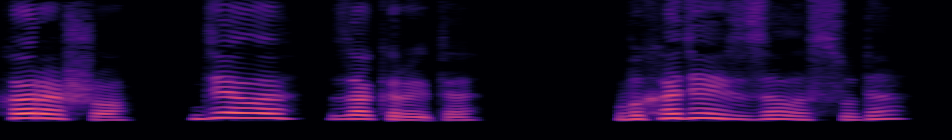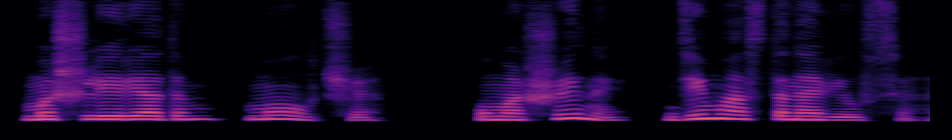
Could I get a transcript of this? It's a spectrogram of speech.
«Хорошо. Дело закрыто». Выходя из зала суда, мы шли рядом молча. У машины Дима остановился.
